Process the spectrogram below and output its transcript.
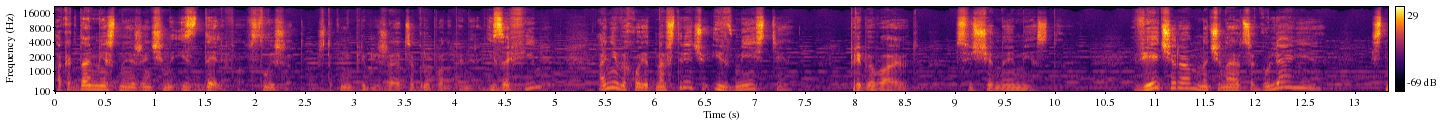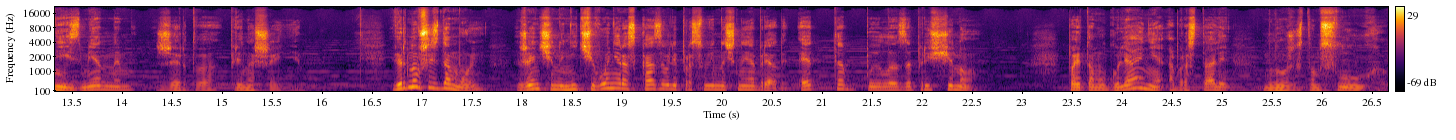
а когда местные женщины из Дельфов слышат, что к ним приближается группа, например, из Афин, они выходят навстречу и вместе прибывают в священное место. Вечером начинаются гуляния с неизменным жертвоприношением. Вернувшись домой, женщины ничего не рассказывали про свои ночные обряды. Это было запрещено. Поэтому гуляния обрастали множеством слухов.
